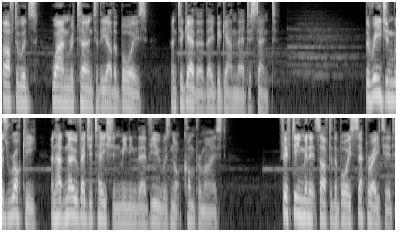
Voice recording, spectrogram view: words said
Afterwards, Juan returned to the other boys, and together they began their descent. The region was rocky and had no vegetation, meaning their view was not compromised. Fifteen minutes after the boys separated,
